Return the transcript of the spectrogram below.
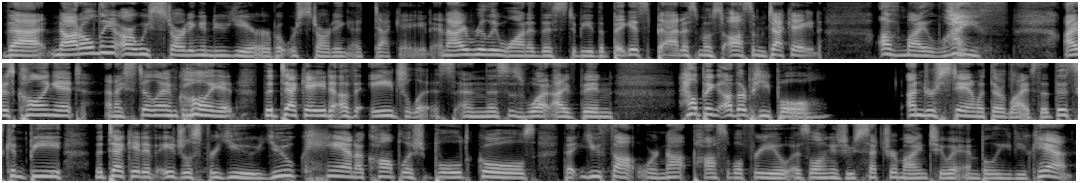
that not only are we starting a new year, but we're starting a decade. And I really wanted this to be the biggest, baddest, most awesome decade of my life. I was calling it, and I still am calling it, the decade of ageless. And this is what I've been helping other people understand with their lives that this can be the decade of ageless for you. You can accomplish bold goals that you thought were not possible for you as long as you set your mind to it and believe you can.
